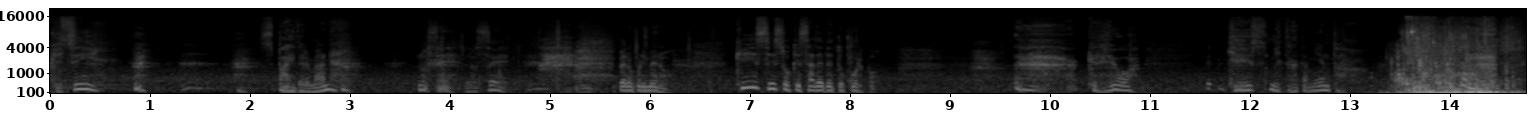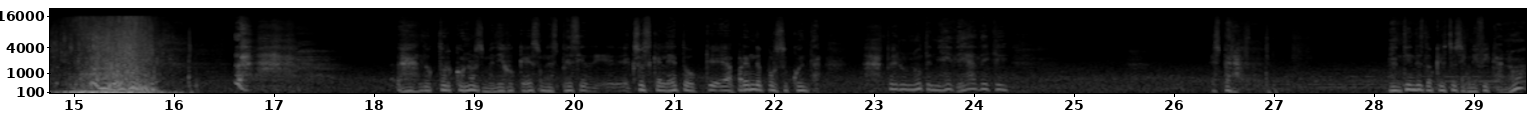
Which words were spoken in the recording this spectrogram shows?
Que sí. Spider-Man. Lo sé, lo sé. Pero primero, ¿qué es eso que sale de tu cuerpo? Creo que es mi tratamiento. El doctor Connors me dijo que es una especie de exoesqueleto que aprende por su cuenta. Pero no tenía idea de que... Espera. ¿Entiendes lo que esto significa, no?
